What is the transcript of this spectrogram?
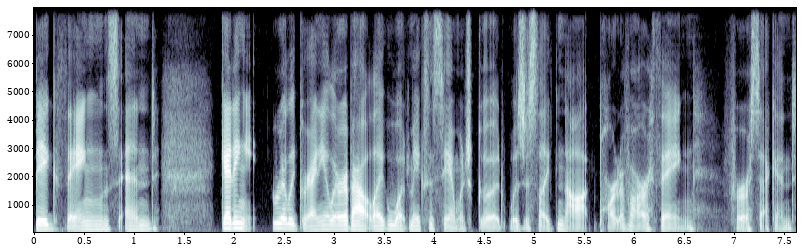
big things and getting really granular about like what makes a sandwich good was just like not part of our thing for a second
